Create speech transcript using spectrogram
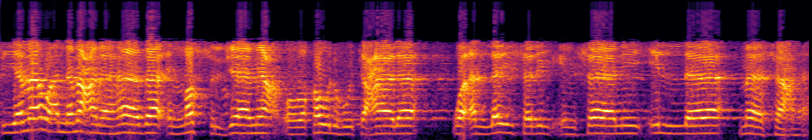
سيما وأن معنى هذا النص الجامع وهو قوله تعالى وأن ليس للإنسان إلا ما سعى.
